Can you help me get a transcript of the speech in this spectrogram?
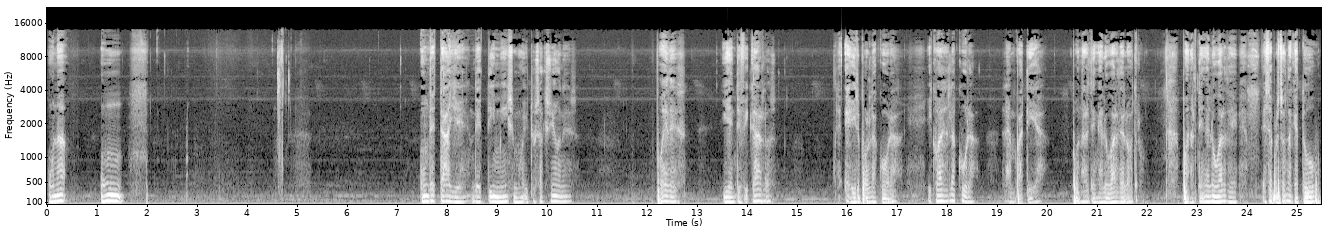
una un un detalle de ti mismo y tus acciones, puedes identificarlos e ir por la cura. ¿Y cuál es la cura? La empatía. Ponerte en el lugar del otro. Ponerte en el lugar de esa persona que tú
